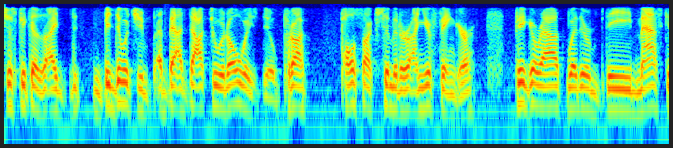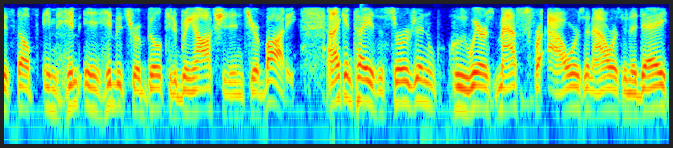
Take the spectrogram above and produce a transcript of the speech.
just because I did did what you, a bad doctor would always do put a pulse oximeter on your finger, figure out whether the mask itself inhibits your ability to bring oxygen into your body. And I can tell you, as a surgeon who wears masks for hours and hours in a day,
